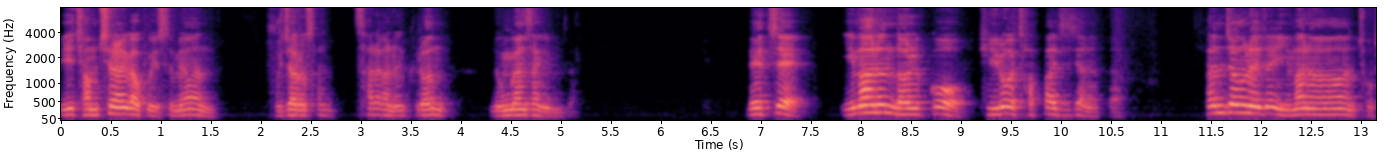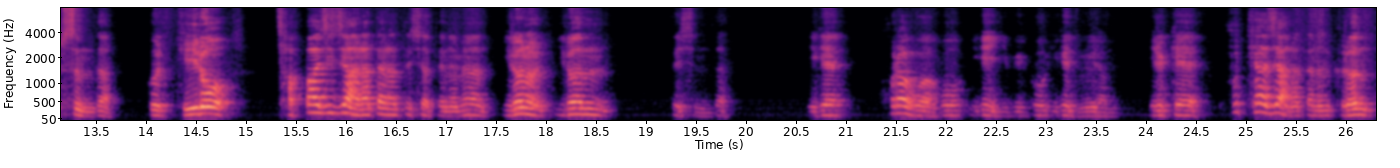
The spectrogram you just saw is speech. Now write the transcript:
이 점칠한을 갖고 있으면 부자로 살, 살아가는 그런 눈관상입니다. 넷째, 이마는 넓고 뒤로 자빠지지 않았다. 현정은 회장 이마는 좁습니다. 그걸 뒤로 자빠지지 않았다는 뜻이 어떠냐면 이런 이런 뜻입니다. 이게 코라고 하고 이게 입이고 이게 눈이라고 이렇게 후퇴하지 않았다는 그런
